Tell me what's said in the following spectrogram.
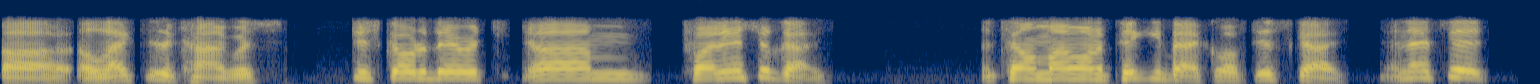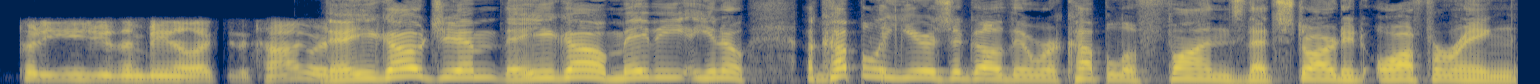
uh, elected to Congress, just go to their um, financial guy and tell them I want to piggyback off this guy. And that's it. Pretty easier than being elected to Congress. There you go, Jim. There you go. Maybe, you know, a couple of years ago, there were a couple of funds that started offering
